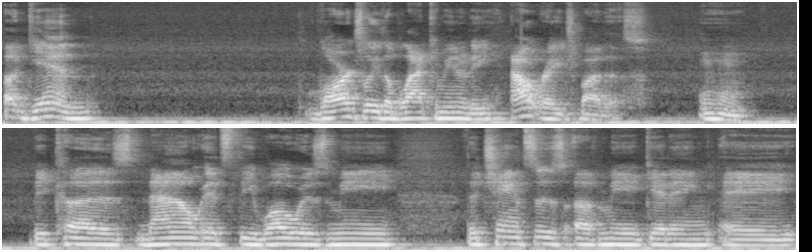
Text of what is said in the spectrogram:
again, largely the black community outraged by this Mhm. Because now it's the woe is me the chances of me getting a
